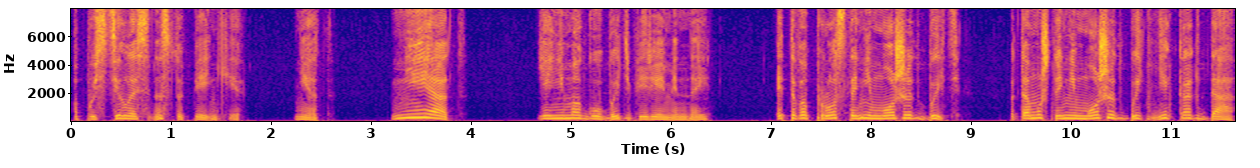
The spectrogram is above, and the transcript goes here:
опустилась на ступеньки. Нет, нет, я не могу быть беременной. Этого просто не может быть, потому что не может быть никогда.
